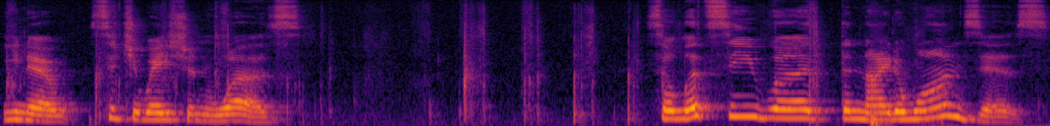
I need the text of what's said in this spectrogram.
you know, situation was. So let's see what the Knight of Wands is.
